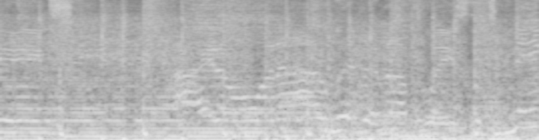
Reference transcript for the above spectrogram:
I don't wanna live in a place that's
